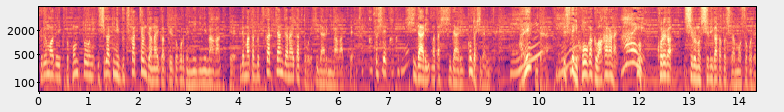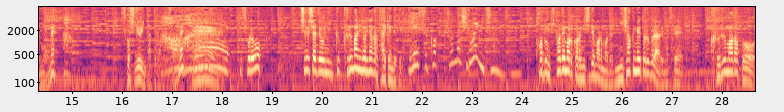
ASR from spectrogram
車で行くと本当に石垣にぶつかっちゃうんじゃないかっていうところで右に曲がってでまたぶつかっちゃうんじゃないかってところで左に曲がってそして左また左今度は左みたいな。あれみたいな。ですでに方角わからない、はい。もうこれが城の守備型としてはもうそこでもうね少し優位に立ってるわけですからね、はいええ。でそれを駐車場に行く車に乗りながら体験できる。えー、すごい。そんな広い道なんですね多分北出丸から西出丸まで 200m ぐらいありまして車だと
